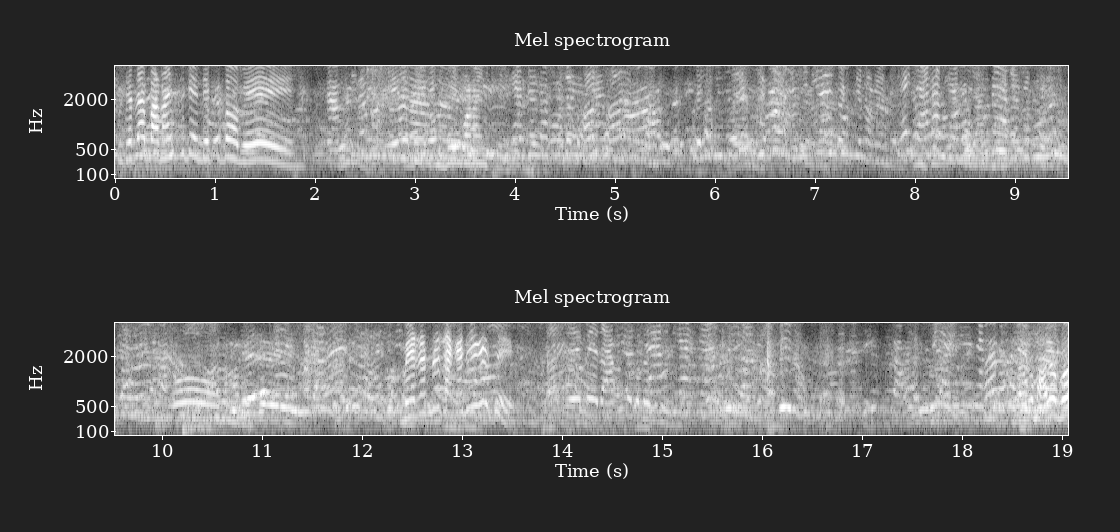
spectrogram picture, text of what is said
পিঠাটা বানাইছে কে দেখতে হবে বানাইছে ম্যাডামরা টাকা দিয়ে গেছে গো।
